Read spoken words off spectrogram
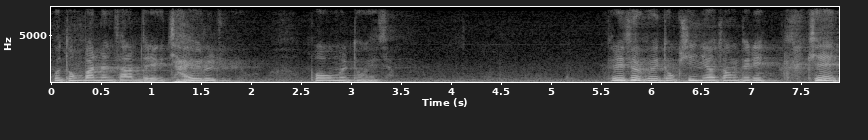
고통받는 사람들에게 자유를 주려고 복음을 통해서 그래서 그 독신 여성들이 그렇게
